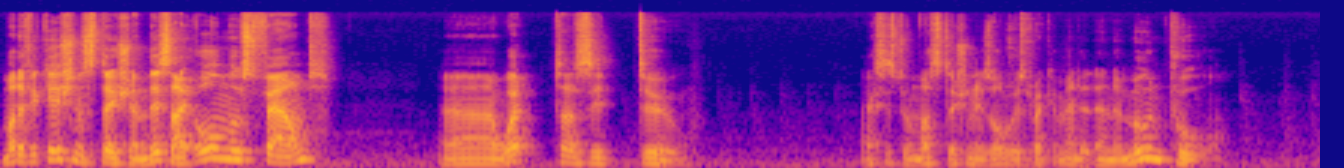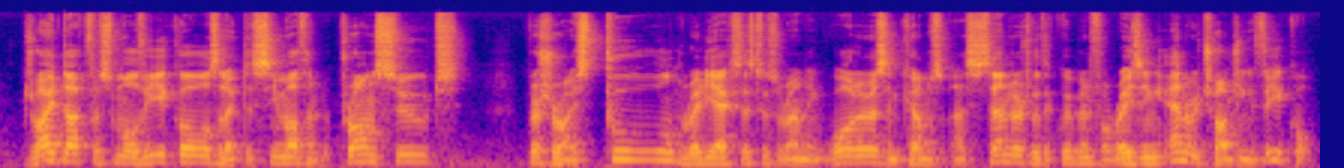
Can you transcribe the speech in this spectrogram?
Modification station. This I almost found. Uh, what does it do? Access to a mod station is always recommended. And a moon pool. Dry dock for small vehicles like the Seamoth and the Prawn Suit. Pressurized pool, ready access to surrounding waters, and comes as standard with equipment for raising and recharging a vehicle.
